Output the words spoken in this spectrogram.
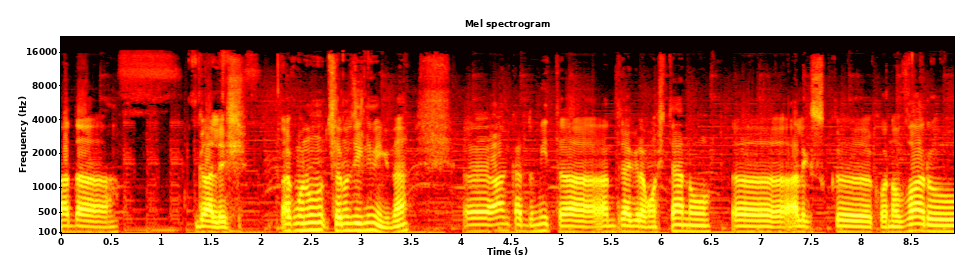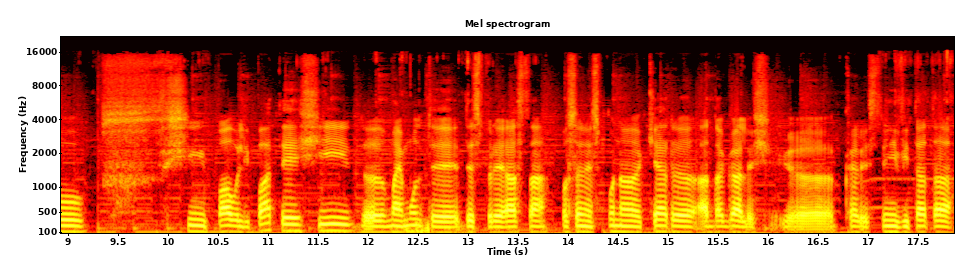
Ada Galeș. Acum nu, să nu zic nimic, da? Uh, Anca Dumitra, Andreea Gramoșteanu, uh, Alex Conovaru, și Paul Ipate și uh, mai multe despre asta o să ne spună chiar uh, Ada Galeș, uh, care este invitata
